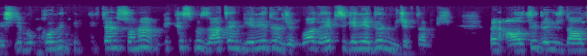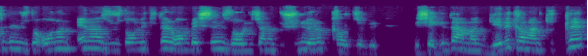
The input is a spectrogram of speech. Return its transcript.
E şimdi bu Covid bittikten sonra bir kısmı zaten geriye dönecek. Bu arada hepsi geriye dönmeyecek tabii ki. Ben 6 ile %6 ile %10'un en az %12'leri 15'leri zorlayacağını düşünüyorum kalıcı bir, bir şekilde ama geri kalan kitle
